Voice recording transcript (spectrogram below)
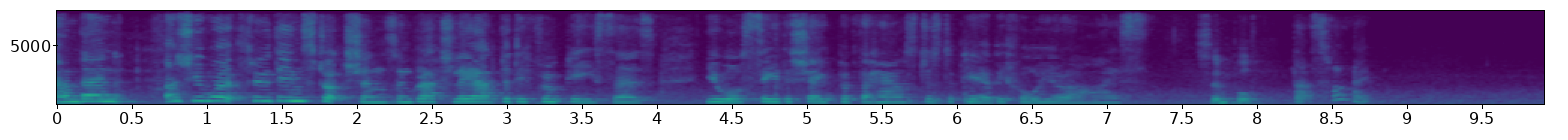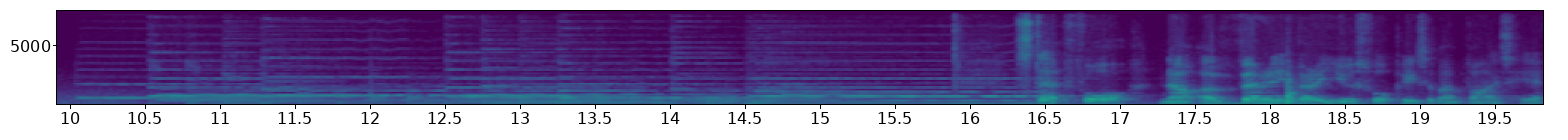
and then as you work through the instructions and gradually add the different pieces, you will see the shape of the house just appear before your eyes. Simple. That's right. Step four. Now a very, very useful piece of advice here.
